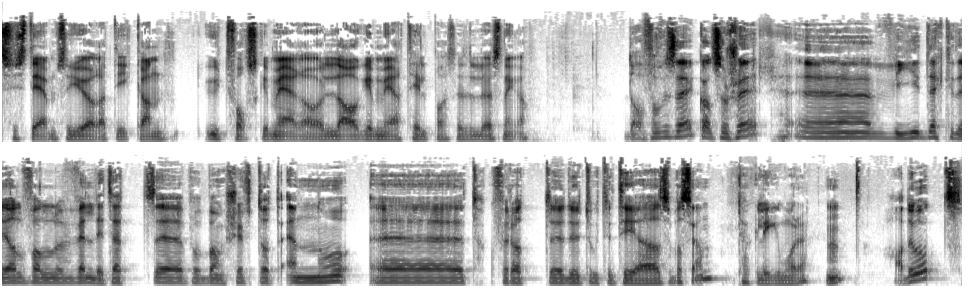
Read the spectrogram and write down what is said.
system som gjør at de kan utforske mer og lage mer tilpassede løsninger. Da får vi se hva som skjer. Eh, vi dekker det iallfall veldig tett eh, på bankskift.no. Takk for at du tok deg tida, Sebastian. Takk i like måte. Mm. Ha det godt.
